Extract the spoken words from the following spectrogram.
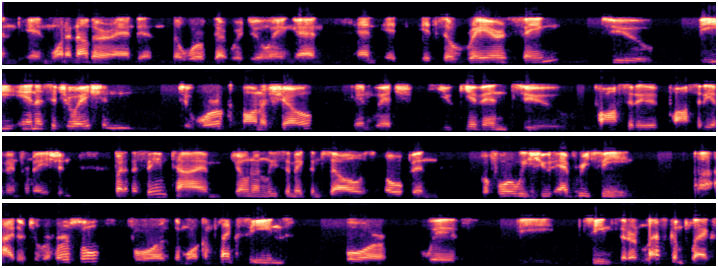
and in one another and in the work that we're doing. And and it it's a rare thing to be in a situation to work on a show in which you give in to paucity, paucity of information. But at the same time, Jonah and Lisa make themselves open before we shoot every scene, uh, either to rehearsal for the more complex scenes or with the scenes that are less complex,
